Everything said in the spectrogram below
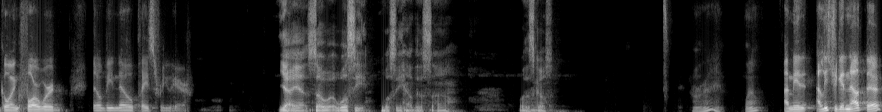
going forward there'll be no place for you here yeah, yeah. So we'll see. We'll see how this uh, where this goes. All right. Well, I mean, at least you're getting out there.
